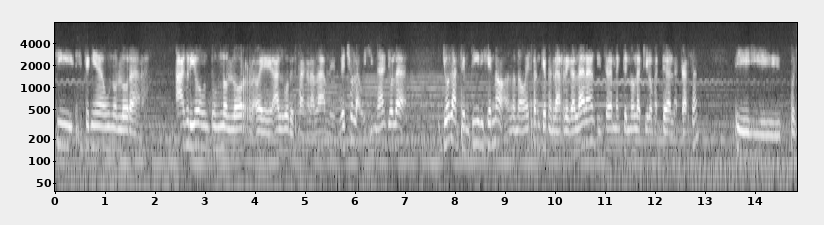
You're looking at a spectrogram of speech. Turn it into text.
sí, sí tenía un olor a agrio, un, un olor eh, algo desagradable. De hecho, la original yo la yo la sentí y dije, no, no, no, esta aunque me la regalaran, sinceramente no la quiero meter a la casa y pues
